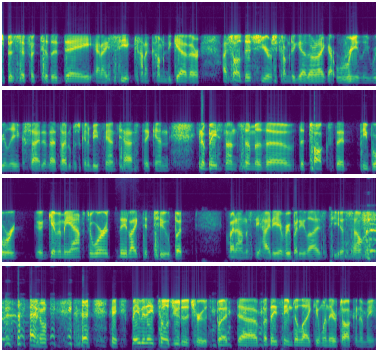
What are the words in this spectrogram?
specific to the day, and I see it kind of come together. I saw this year's come together, and I got really, really excited. I thought it was going to be fantastic, and you know, based on some of the the talks that people were giving me afterwards, they liked it too. But quite honestly, Heidi, everybody lies to you. So maybe they told you the truth, but uh, but they seemed to like it when they were talking to me.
